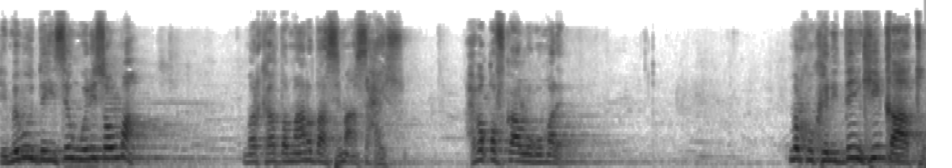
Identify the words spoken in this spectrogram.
dee mabuu daynsan weli sow ma? Markaa damaanadaasi ma ansaxayso. Waxba qofkaa laguma le markuu kani daynkii qaato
